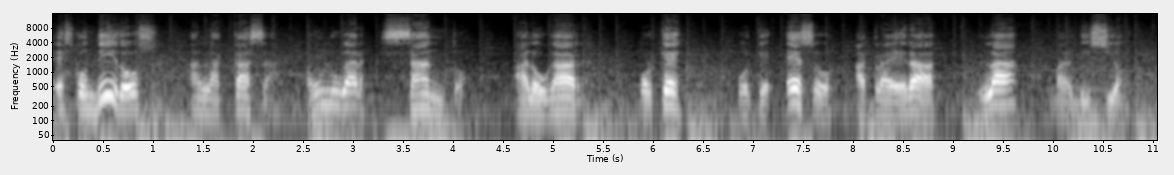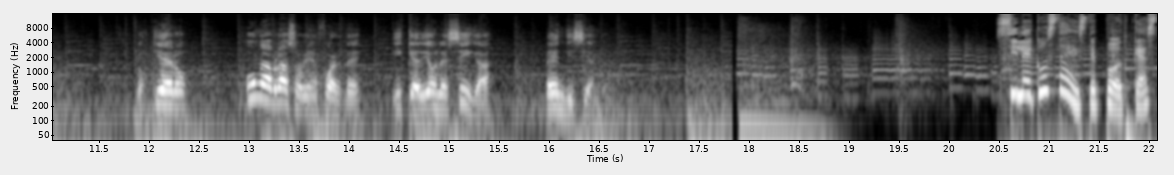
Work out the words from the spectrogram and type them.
escondidos a la casa, a un lugar santo, al hogar. ¿Por qué? Porque eso atraerá la maldición. Los quiero. Un abrazo bien fuerte y que Dios les siga bendiciendo. Si le gusta este podcast,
